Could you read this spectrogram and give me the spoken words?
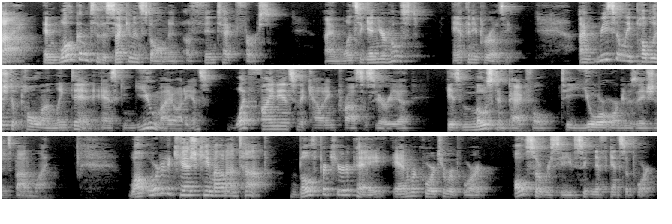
Hi, and welcome to the second installment of FinTech Firsts. I am once again your host, Anthony Perosi. I recently published a poll on LinkedIn asking you, my audience, what finance and accounting process area is most impactful to your organization's bottom line. While order to cash came out on top, both procure to pay and record to report also received significant support.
